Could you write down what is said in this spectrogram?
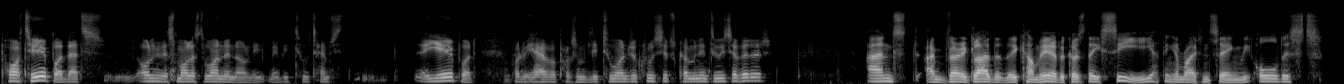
port here, but that's only the smallest one and only maybe two times a year. But but we have approximately 200 cruise ships coming into Ísafjörður. And I'm very glad that they come here because they see, I think I'm right in saying, the oldest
